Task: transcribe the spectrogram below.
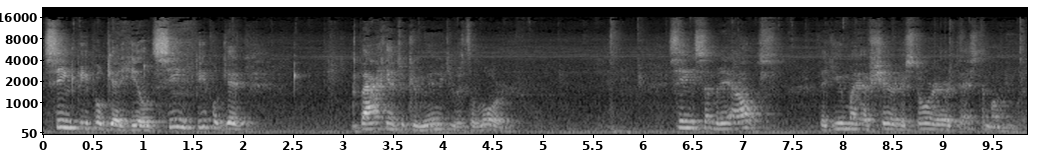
seeing people get healed, seeing people get back into community with the Lord seeing somebody else that you may have shared a story or a testimony with.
